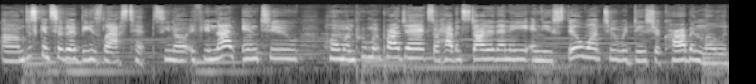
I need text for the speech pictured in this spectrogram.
um, just consider these last tips. You know, if you're not into home improvement projects or haven't started any and you still want to reduce your carbon load,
